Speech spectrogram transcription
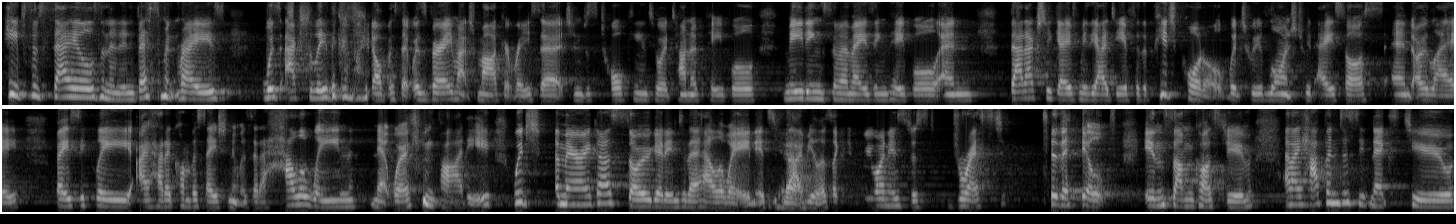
heaps of sales and an investment raise was actually the complete opposite It was very much market research and just talking to a ton of people meeting some amazing people. And that actually gave me the idea for the pitch portal which we launched with asos and olay. Basically i had a conversation it was at a halloween networking party which america so get into their halloween. It's yeah. fabulous. Like everyone is just dressed to the hilt in some costume. And i happened to sit next to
